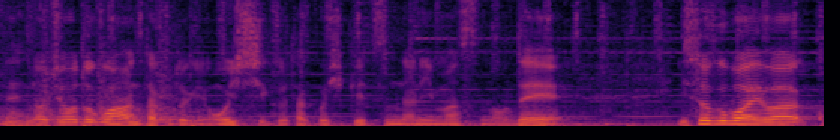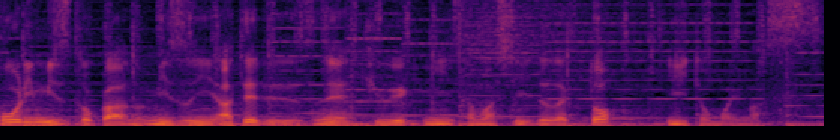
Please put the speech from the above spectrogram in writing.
ね、後ほどご飯炊く時に美味しく炊く秘訣になりますので急ぐ場合は氷水とかあの水に当ててですね急激に冷ましていただくといいと思います。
